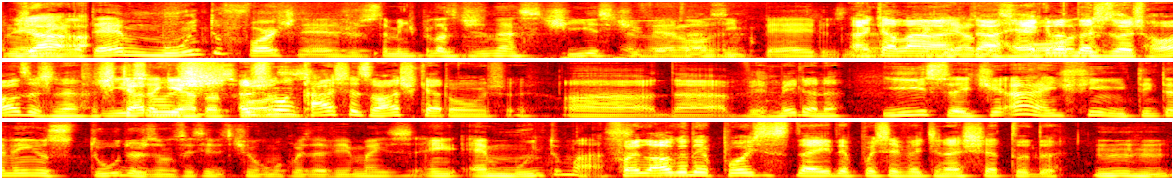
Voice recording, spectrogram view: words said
Né, Já A Inglaterra é muito forte, né? Justamente pelas dinastias que tiveram lá, os impérios. Né? Aquela da das regra das Rosas. duas rosas, né? Acho Isso, que a eram Guerra os, das Rosas. Lancasters, eu acho que eram os, a, da vermelha, né? Isso, aí tinha. Ah, enfim, tem também os Tudors, eu não sei se eles tinham alguma coisa a ver, mas é, é muito massa. Foi logo depois disso daí, depois teve a dinastia tudo. Uhum.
